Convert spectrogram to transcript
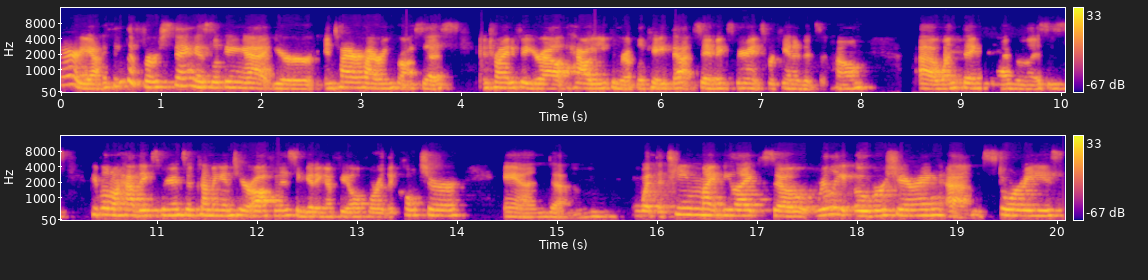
Sure, yeah. I think the first thing is looking at your entire hiring process and trying to figure out how you can replicate that same experience for candidates at home. Uh, one thing I've realized is people don't have the experience of coming into your office and getting a feel for the culture and um, what the team might be like. So, really oversharing um, stories,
